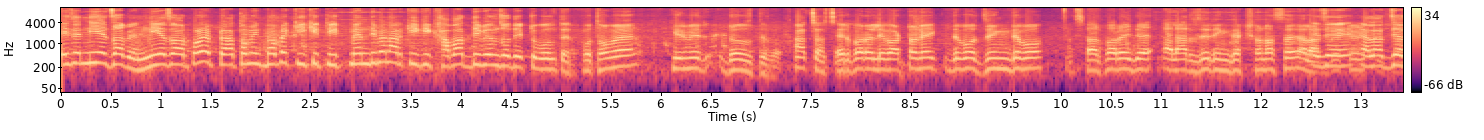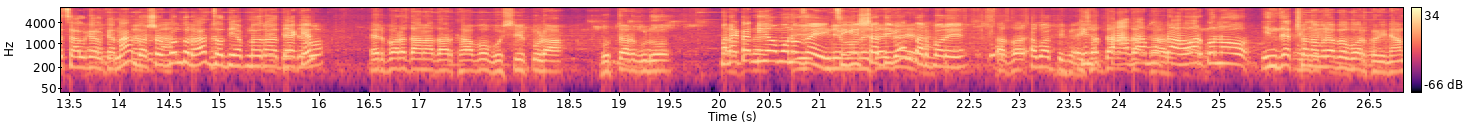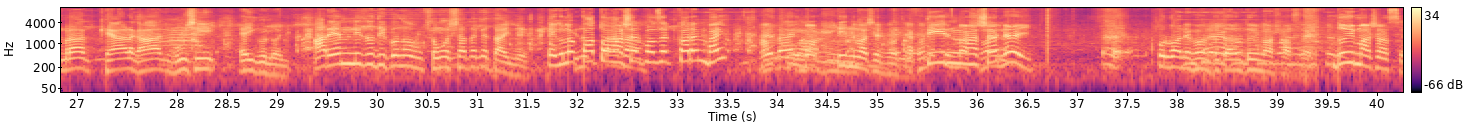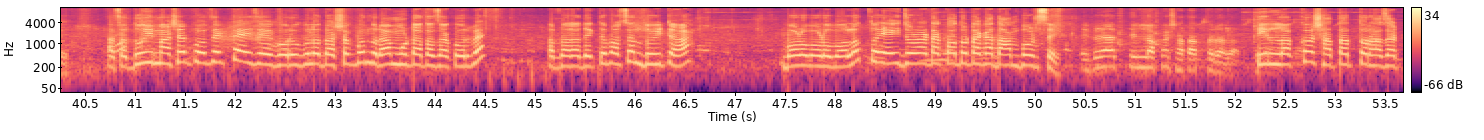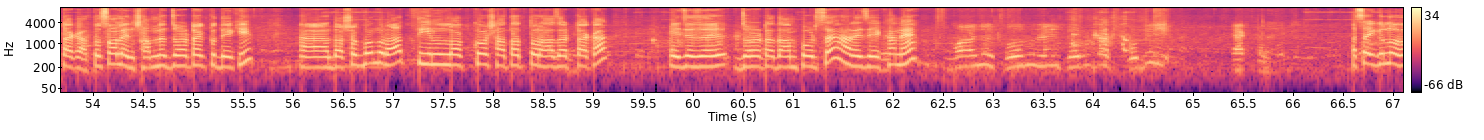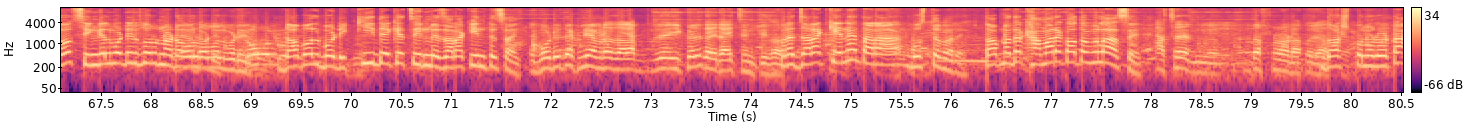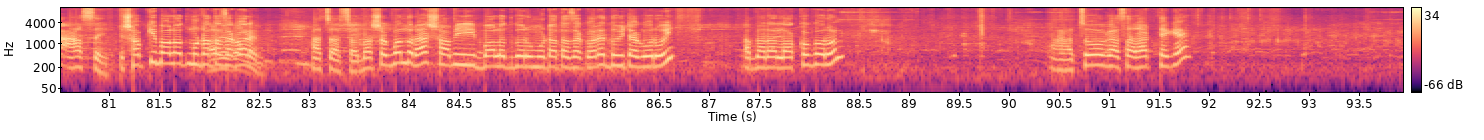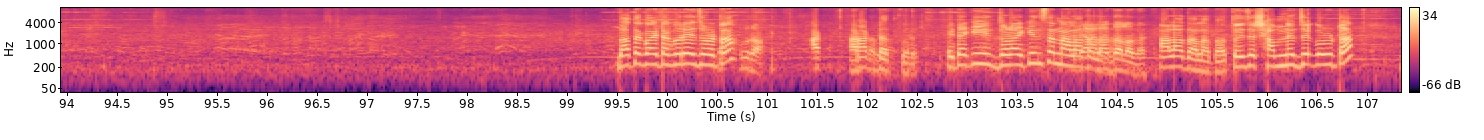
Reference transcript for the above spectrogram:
এই যে নিয়ে যাবেন নিয়ে যাওয়ার পরে প্রাথমিকভাবে কি কি ট্রিটমেন্ট দিবেন আর কি কি খাবার দিবেন যদি একটু বলতেন? প্রথমে কৃমির ডোজ দেবো। আচ্ছা আচ্ছা। এরপরে লিভার টনিক দেবো জিঙ্ক দেবো। তারপরে এই যে অ্যালার্জির ইঞ্জেকশন আছে এই যে অ্যালার্জি আছে হালকা হালকা না দর্শক বন্ধুরা যদি আপনারা দেখেন। এরপরে দানাদার খাব ভুসি কুড়া ভুট্টার গুঁড়ো মানে একটা নিয়ম অনুযায়ী চিকিৎসা দিবেন তারপরে খাবার দিবেন। কিন্তু তাজা মোটা হওয়ার কোনো ইনজেকশন আমরা ব্যবহার করি না। আমরা খেয়ার ঘাস ভুসি এইগুলোই। আর এমনি যদি কোনো সমস্যা থাকে তাইলে। এগুলো কত মাসের প্রজেক্ট করেন ভাই? তিন মাসের পর এখন তো তিন মাসের- নেই। কুরবানি পর্যন্ত তার দুই মাস আছে। দুই মাস আছে। আচ্ছা দুই মাসের প্রজেক্টে এই যে গরুগুলো দর্শক বন্ধুরা মোটা তাজা করবে। আপনারা দেখতে পাচ্ছেন দুইটা। বড় বড় বলো তো এই জোড়াটা কত টাকা দাম পড়ছে? তিন লক্ষ সাতাত্তর হাজার। তিন লক্ষ সাতাত্তর হাজার টাকা। তো চলেন সামনের জোড়াটা একটু দেখি। দর্শক বন্ধুরা তিন লক্ষ সাতাত্তর হাজার টাকা। এই যে যে জোড়াটা দাম পড়ছে আর এই যে এখানে আচ্ছা এগুলো সিঙ্গেল বডির গরু না double double body double body কি দেখে চিনবে যারা কিনতে চায়? বডি দেখলে আমরা যারা ই করে তাই রাইট চিনতে পারব। মানে যারা কেনে তারা বুঝতে পারে। তো আপনাদের খামারে কতগুলো আছে? আছে উম, দশ পনেরোটা করে আছে। দশ পনেরোটা আছে। সব কি বলদ মোটা তাজা করেন আচ্ছা আচ্ছা দর্শক বন্ধুরা সবই বলদ গরু মোটা তাজা করে দুইটা গরুই। আপনারা লক্ষ্য করুন। আহ, চৌগাছার হাট থেকে দাঁতে কয়টা করে এই জোড়াটা? আট দাঁত করে। এটা কি জোড়ায় কিনছেন আলাদা? আলাদা আলাদা। আলাদা আলাদা। তো এই যে সামনের যে গরুটা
